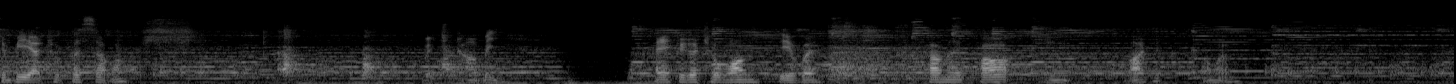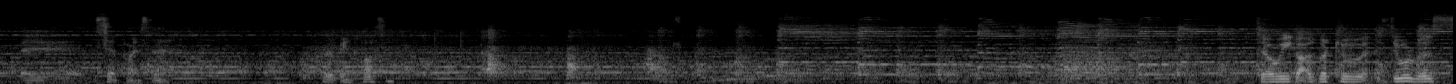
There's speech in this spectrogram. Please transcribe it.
To be at to press that one. Which can't be. And if you go to one, the other family part, didn't like it, or whatever. Uh, set points there. Would have been closer. So we gotta go to Zola's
